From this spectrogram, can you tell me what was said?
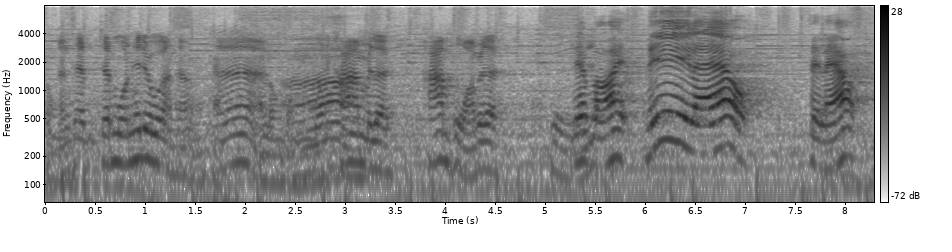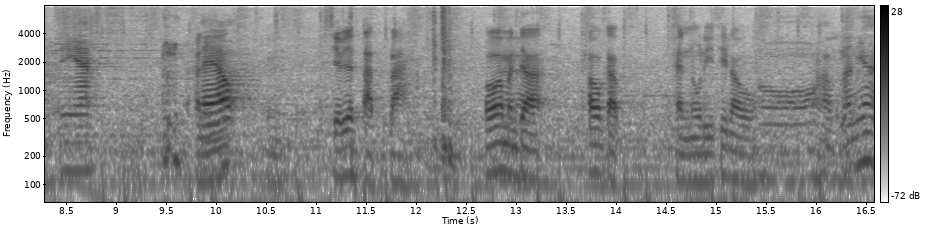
ตรงงั้นเช็ดเช็ดม้วนให้ดูก่อนครับอ่าเอาลงตรงอ๋นี้อข้ามไปเลย ข้ามหัวไปเลยเรียบร้อย นี่แล้ว เสร็จแล้ว นี่ไง อันนี้ แล้ว เชฟจะตัดปลางเพราะว่ามันจะเท่ากับแผ่นโนรีที่เราอ๋อครับแล้วเนี่ย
